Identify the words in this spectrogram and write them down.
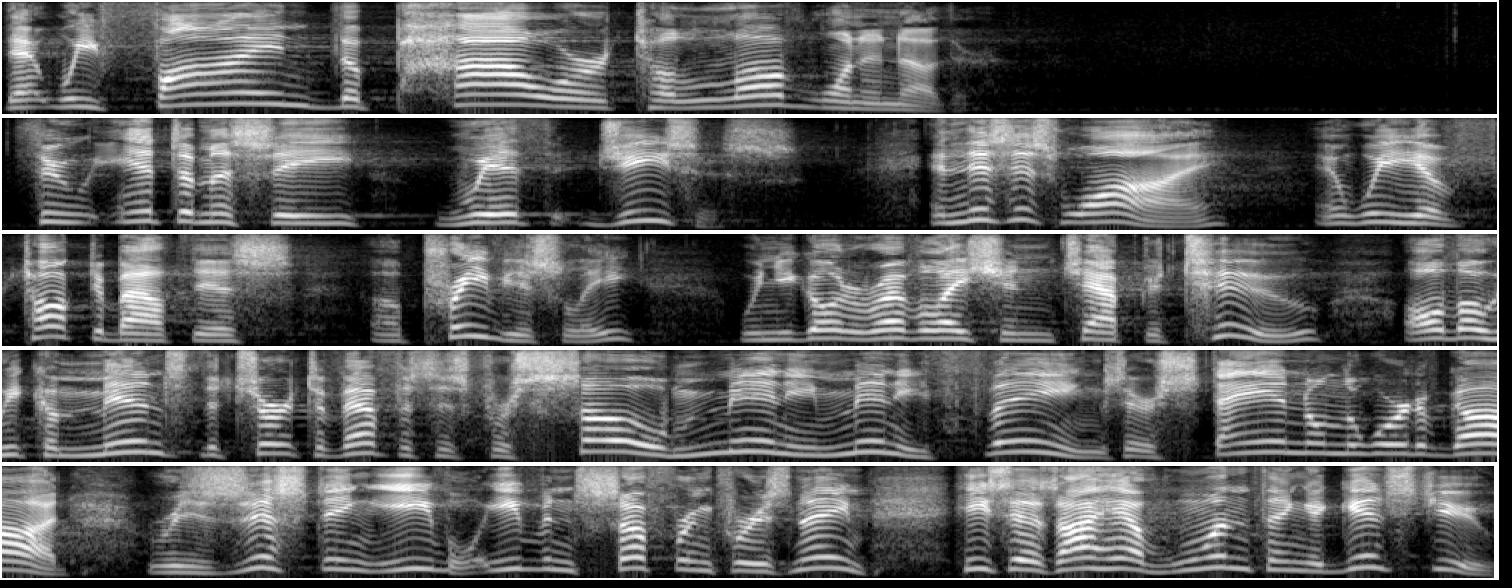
That we find the power to love one another through intimacy with Jesus. And this is why, and we have talked about this uh, previously, when you go to Revelation chapter 2, although he commends the church of Ephesus for so many, many things, their stand on the Word of God, resisting evil, even suffering for his name, he says, I have one thing against you,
